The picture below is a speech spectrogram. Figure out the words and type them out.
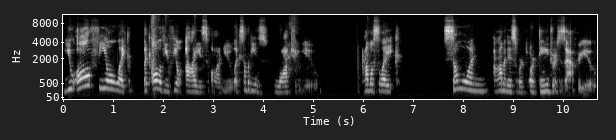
you all feel like like all of you feel eyes on you, like somebody is watching you, almost like someone ominous or, or dangerous is after you.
